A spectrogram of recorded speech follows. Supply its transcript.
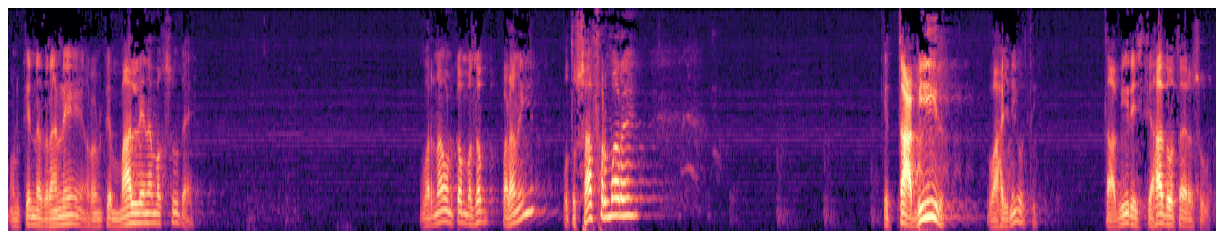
ان کے نذرانے اور ان کے مال لینا مقصود ہے۔ ورنہ ان کا مذہب پڑا نہیں ہے، وہ تو صاف فرما رہے ہیں کہ تعبیر واحج نہیں ہوتی۔ تعبیر اجتہاد ہوتا ہے رسول کا۔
